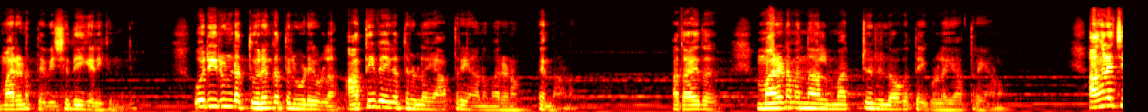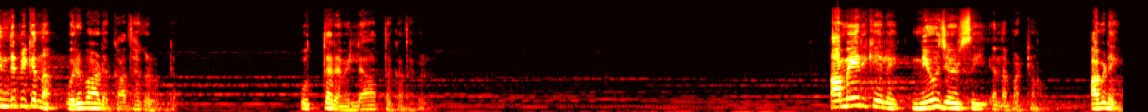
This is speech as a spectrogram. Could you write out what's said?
മരണത്തെ വിശദീകരിക്കുന്നത് ഒരു ഇരുണ്ട തുരങ്കത്തിലൂടെയുള്ള അതിവേഗത്തിലുള്ള യാത്രയാണ് മരണം എന്നാണ്. അതായത് മരണമെന്നാൽ മറ്റൊരു ലോകത്തേക്കുള്ള യാത്രയാണോ? അങ്ങനെ ചിന്തിപ്പിക്കുന്ന ഒരുപാട് കഥകളുണ്ട്. ഉത്തരമില്ലാത്ത കഥകൾ. അമേരിക്കയിലെ ന്യൂ ജേഴ്സി എന്ന പട്ടണം. അവിടെ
